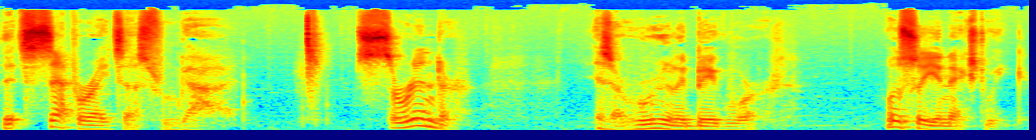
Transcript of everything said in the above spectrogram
that separates us from God. Surrender is a really big word. We'll see you next week.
